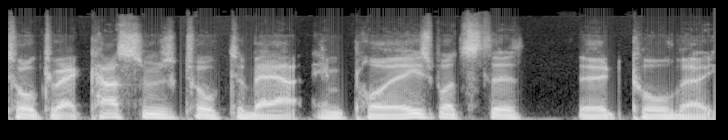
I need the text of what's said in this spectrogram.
talked about customers, talked about employees. What's the third call there?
